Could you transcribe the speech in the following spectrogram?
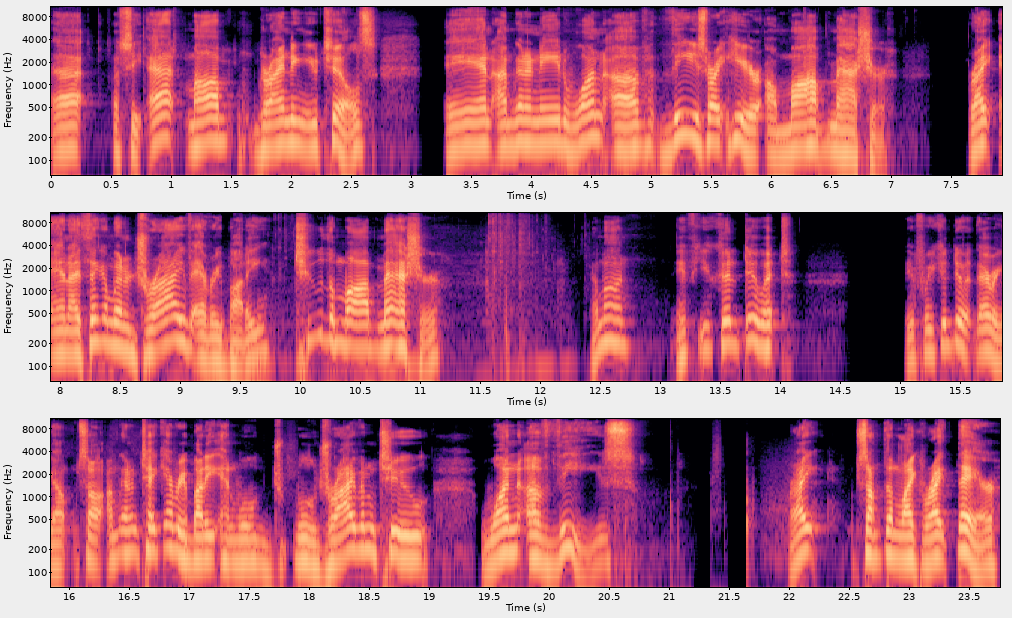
Uh, let's see, at mob grinding utils, and I'm going to need one of these right here, a mob masher, right? And I think I'm going to drive everybody to the mob masher. Come on, if you could do it, if we could do it, there we go. So I'm going to take everybody, and we'll we'll drive them to one of these right? Something like right there,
